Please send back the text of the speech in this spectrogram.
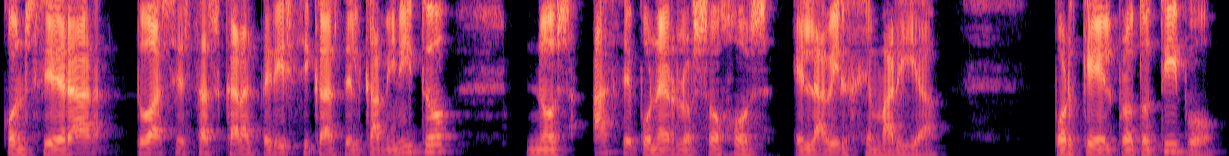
Considerar todas estas características del caminito nos hace poner los ojos en la Virgen María, porque el prototipo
